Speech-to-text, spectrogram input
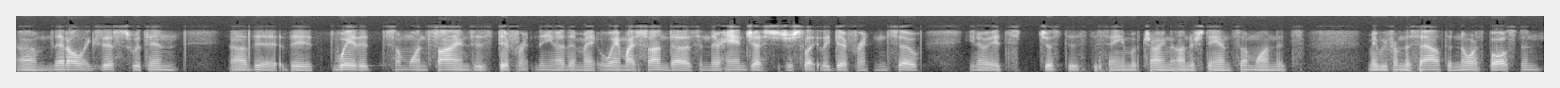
um, that all exists within, uh, the the way that someone signs is different, you know, than my, the way my son does, and their hand gestures are slightly different. And so, you know, it's just as the same of trying to understand someone that's maybe from the south and north Boston,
